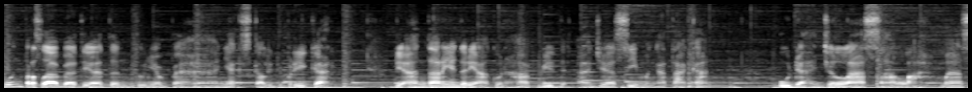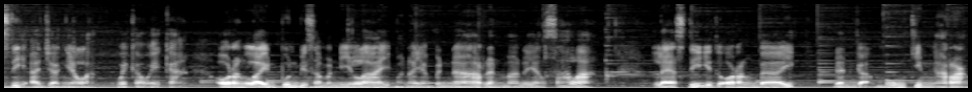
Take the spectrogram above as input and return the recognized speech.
pun persahabat ya tentunya banyak sekali diberikan. Di antaranya dari akun Hafid Ajasi mengatakan, Udah jelas salah, masih aja ngelak. WKWK. Orang lain pun bisa menilai mana yang benar dan mana yang salah. Lesti itu orang baik dan gak mungkin ngarang.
